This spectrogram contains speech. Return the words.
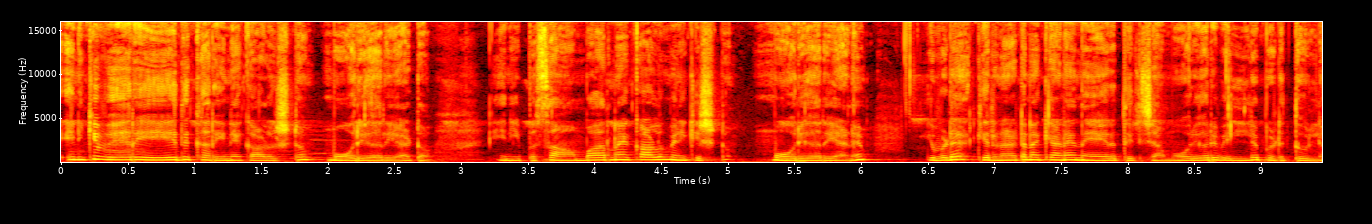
എനിക്ക് വേറെ ഏത് കറീനേക്കാളും ഇഷ്ടം മോര് കറിയാണ് കേട്ടോ. ഇനിയിപ്പോൾ സാമ്പാറിനേക്കാളും എനിക്കിഷ്ടം മോര് കറിയാണ്. ഇവിടെ കിരണാട്ടനൊക്കെ ആണെങ്കിൽ നേരെ തിരിച്ചാണ് മോര് കറി വലിയ പിടുത്തമില്ല.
